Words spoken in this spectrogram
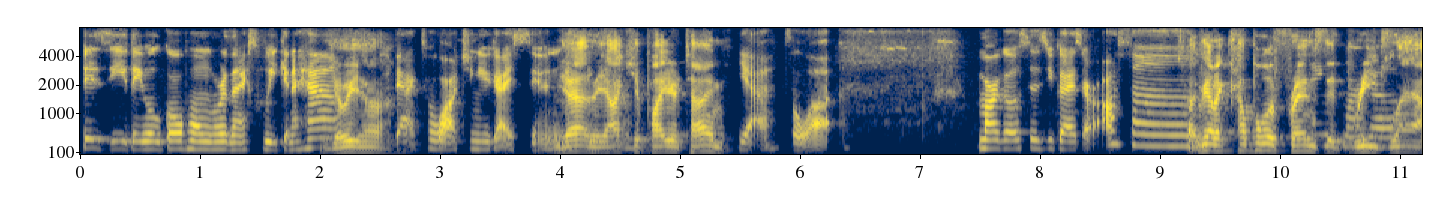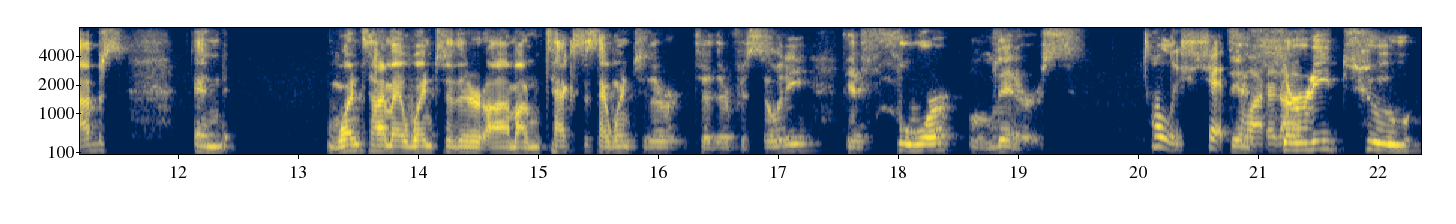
busy. They will go home over the next week and a half. Oh yeah. Back to watching you guys soon. Yeah, they occupy your time. Yeah, it's a lot. Margot says you guys are awesome. I've got a couple of friends Thanks, that breed Margo. labs, and one time I went to their um I'm in Texas. I went to their to their facility. They had four litters. Holy shit, They a had lot of dogs. 32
